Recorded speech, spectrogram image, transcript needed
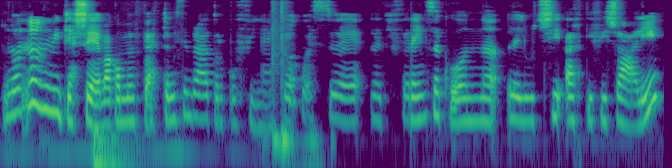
non, non, mi piaceva come effetto, mi sembrava troppo finto. Ecco, questa è la differenza con le luci artificiali.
